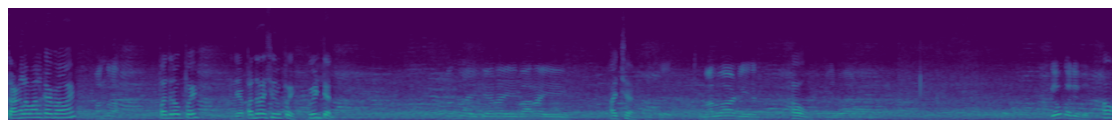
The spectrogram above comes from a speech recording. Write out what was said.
चांगला माल काय भाव आहे? पंधरा. पंधरा रुपये? म्हणजे पंधराशे रुपये. क्विंटल? पंधरा आहे तेरा आहे बारा आहे. अच्छा. माल वाढली ना. हो. घेऊ का लेबर हो.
